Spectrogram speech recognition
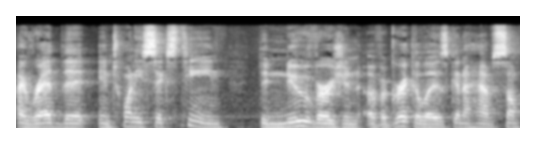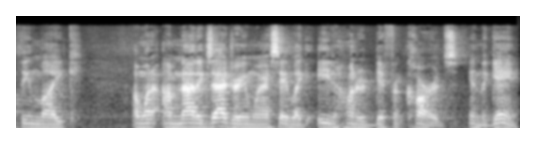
I read that in 2016 the new version of Agricola is going to have something like I want I'm not exaggerating when I say like 800 different cards in the game.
